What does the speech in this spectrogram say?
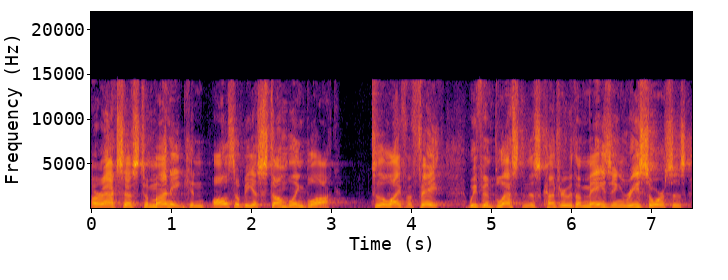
Our access to money can also be a stumbling block to the life of faith. We've been blessed in this country with amazing resources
